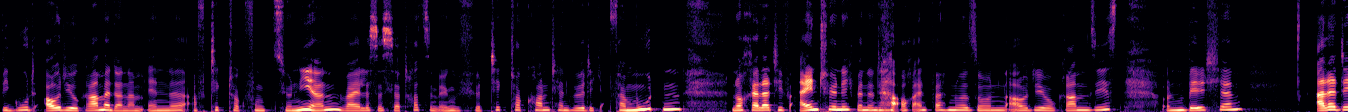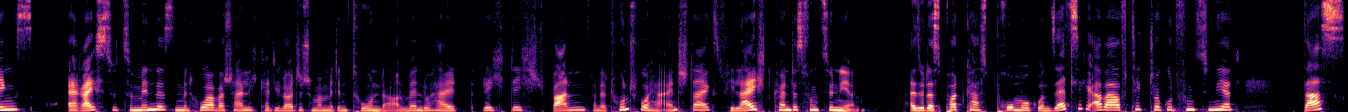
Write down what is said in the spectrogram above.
wie gut Audiogramme dann am Ende auf TikTok funktionieren, weil es ist ja trotzdem irgendwie für TikTok-Content, würde ich vermuten, noch relativ eintönig, wenn du da auch einfach nur so ein Audiogramm siehst und ein Bildchen. Allerdings erreichst du zumindest mit hoher Wahrscheinlichkeit die Leute schon mal mit dem Ton da. Und wenn du halt richtig spannend von der Tonspur her einsteigst, vielleicht könnte es funktionieren. Also, dass Podcast-Promo grundsätzlich aber auf TikTok gut funktioniert, das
